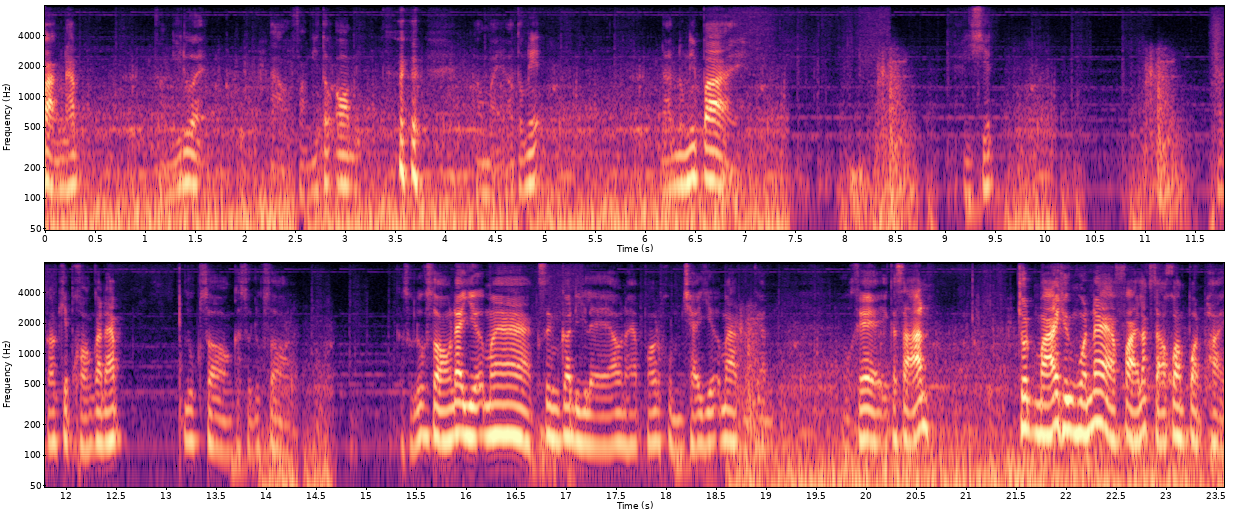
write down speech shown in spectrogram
ฝั่งนะครับ ฝั่งนี้ด้วยอ้าวฝั่งนี้ต้องอ้อมอีกเอาใหม่เอาตรงนี้ ดันตรงนี้ไปให้ชิด แล้วก็เก็บของก่อนนะครับ ลูกซองกระสุนลูกซอง กระสุนลูกซองได้เยอะมาก ซึ่งก็ดีแล้วนะครับ เพราะผมใช้เยอะมากเหมือนกัน โอเค เอกสาร จดหมายถึงหัวหน้าฝ่ายรักษาความปลอดภัย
